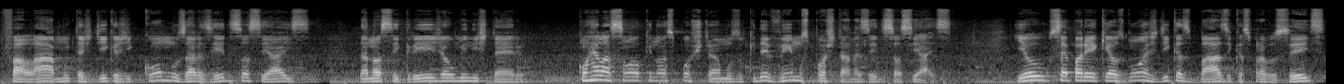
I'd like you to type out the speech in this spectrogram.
falar muitas dicas de como usar as redes sociais da nossa igreja ou ministério com relação ao que nós postamos, o que devemos postar nas redes sociais. E eu separei aqui algumas dicas básicas para vocês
